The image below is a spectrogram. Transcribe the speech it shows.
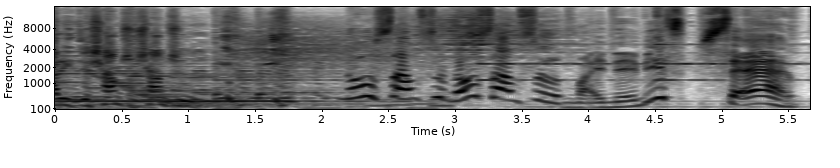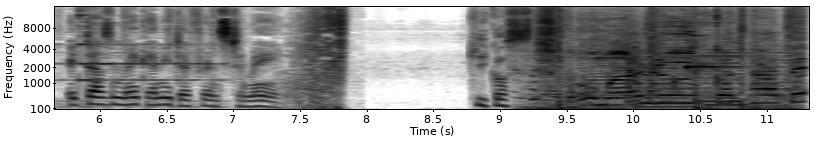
আর এই যে Shamsu Shamsu. No Samsu no Samsu my name is Sam It doesn't make any difference to me. কি করছে? তোমার রূপ কথাতে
